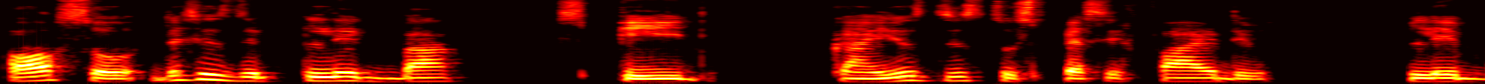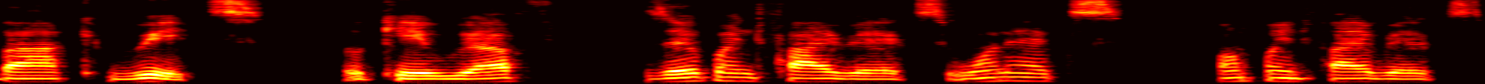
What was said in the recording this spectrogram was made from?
also this is the playback speed you can use this to specify the playback rates okay we have 0.5x 1x 1.5x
